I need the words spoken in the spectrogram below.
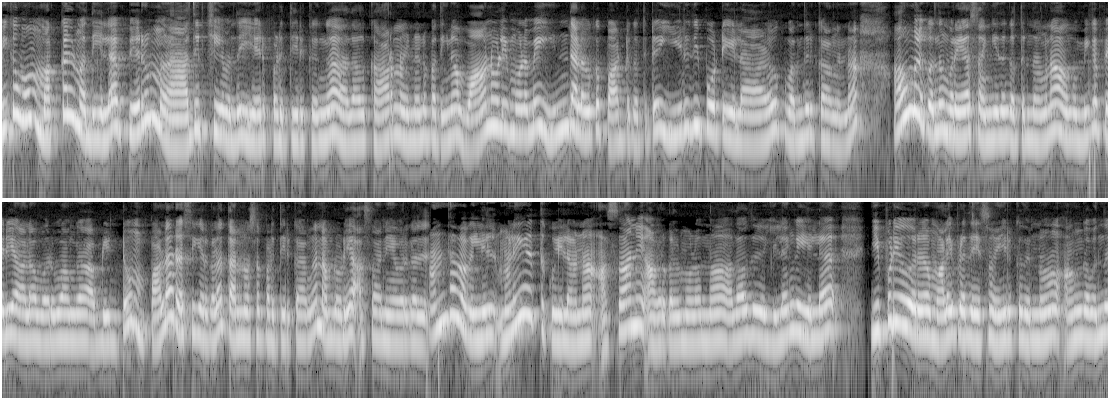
மிகவும் மக்கள் மத்தியில் பெரும் அதிர்ச்சியை வந்து ஏற்படுத்தியிருக்குங்க. அதாவது காரணம் என்னென்னு பார்த்தீங்கன்னா வானொலி மூலமே இந்த அளவுக்கு பாட்டு கற்றுட்டு இறுதி போட்டியில் அளவுக்கு வந்திருக்காங்கன்னா அவங்களுக்கு வந்து முறையாக சங்கீதம் கற்றுருந்தாங்கன்னா அவங்க மிகப்பெரிய ஆளாக வருவாங்க அப்படின்ட்டும் பல ரசிகர்களை தன்வசப்படுத்தியிருக்காங்க நம்மளுடைய அசானி அவர்கள். அந்த வகையில் மலையத்து கோயிலான அசானி அவர்கள் மூலம்தான் அதாவது இலங்கையில் இப்படி ஒரு மலை பிரதேசம் இருக்குதுன்னோ அங்கே வந்து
